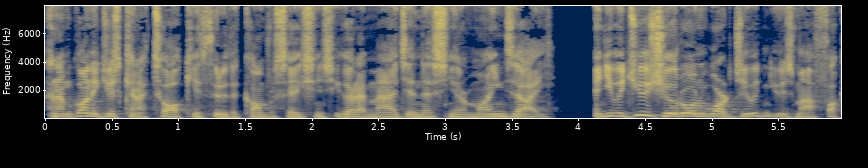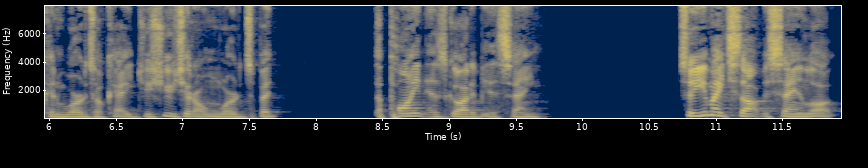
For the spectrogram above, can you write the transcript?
And I'm going to just kind of talk you through the conversations. You got to imagine this in your mind's eye. And you would use your own words. You wouldn't use my fucking words, okay? Just use your own words. But the point has got to be the same. So you might start with saying, look,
